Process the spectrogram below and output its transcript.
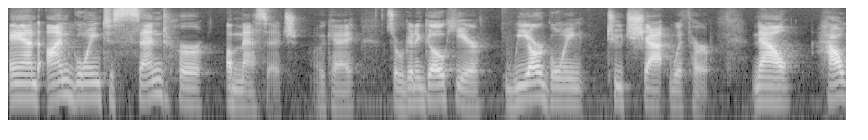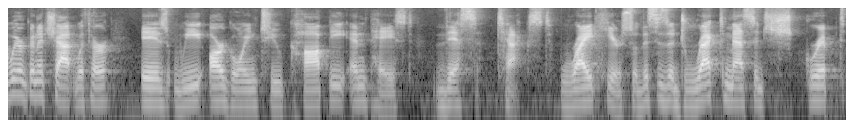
and I'm going to send her a message, okay? So we're gonna go here. We are going to chat with her. Now, how we're gonna chat with her is we are going to copy and paste this text right here. So this is a direct message script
